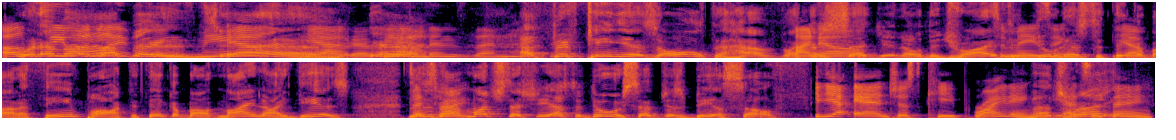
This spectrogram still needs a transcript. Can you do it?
I'll Whatever see what life brings me. yeah. Yeah. Whatever Yeah. happens, then At 15 years old, to have, like I I, said, you know, the drive It's to do this, to think Yep. about a theme park, to think about nine ideas. There's That's not right. much that she has to do except just be herself. Yeah, and just keep writing. That's the right. thing.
